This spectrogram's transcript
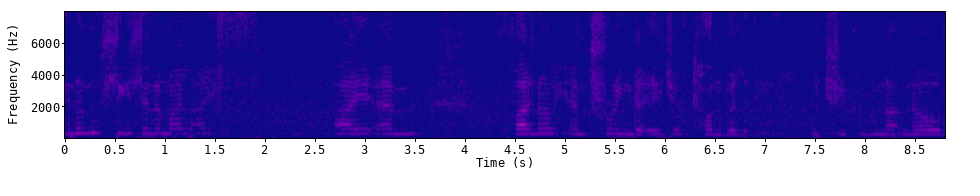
in a new season in my life. I am finally entering the age of accountability which if you do not know, if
